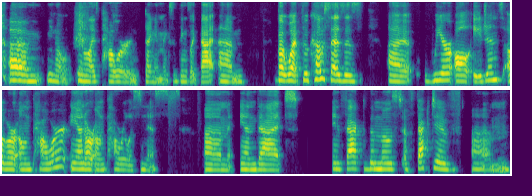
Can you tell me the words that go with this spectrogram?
um, you know, analyze power dynamics and things like that. Um, but what Foucault says is uh, we are all agents of our own power and our own powerlessness. Um, and that, in fact, the most effective um,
